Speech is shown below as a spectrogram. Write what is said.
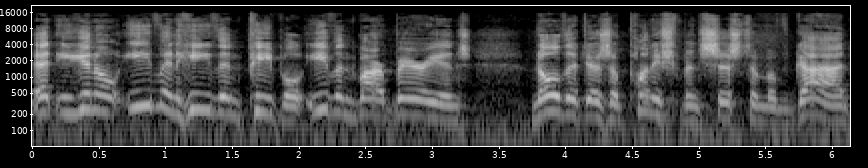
And, you know, even heathen people, even barbarians, know that there's a punishment system of God,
